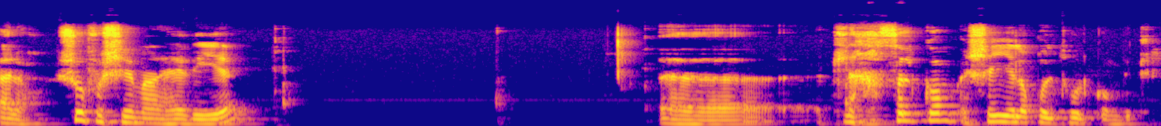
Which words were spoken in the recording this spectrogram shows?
الوغ شوفوا الشيما هذه. أه تلخص لكم الشيء اللي قلته لكم بكري.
